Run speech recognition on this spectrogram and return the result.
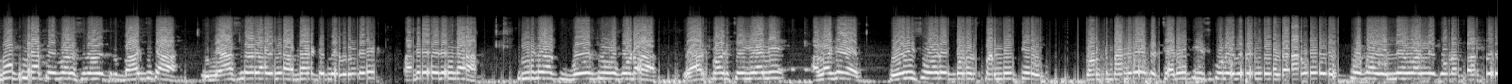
రూట్ మ్యాప్ ఇవ్వాల్సిన బాధ్యత ఈ నేషనల్ హైవే అథారిటీ మీద ఉంది. అదేవిధంగా స్పీడ్ వాక్ బోర్డులను కూడా ఏర్పాటు చేయాలి. అలాగే పోలీసు వారు కూడా స్పందించి కొంతమంది ఒక చర్య తీసుకునే విధంగా ఎక్కువగా వెళ్ళే వాళ్ళని కూడా బాధ్యత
